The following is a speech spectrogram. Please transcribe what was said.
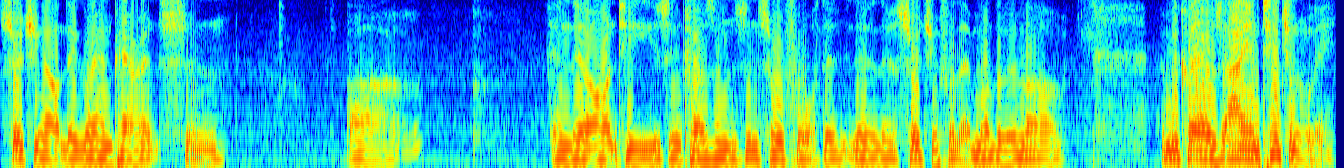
searching out their grandparents and uh, and their aunties and cousins and so forth. They're, they're, they're searching for that motherly love. And because I intentionally,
